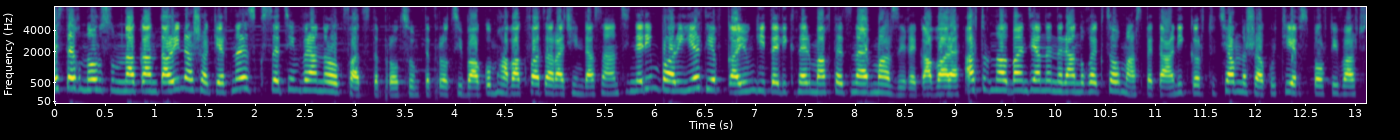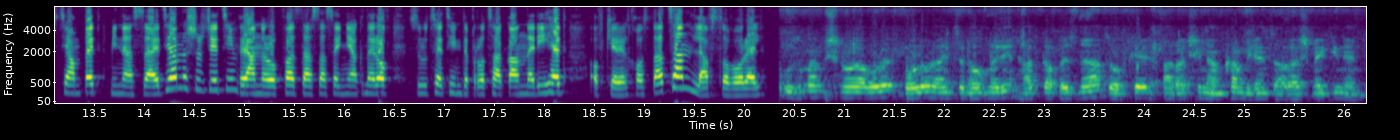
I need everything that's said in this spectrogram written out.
Այստեղ նոր ուսումնական տարին աշակերտները սկսեցին վրանորոգված դպրոցում։ Դպրոցի բակում հավաքված առաջին դասարանցիներին բարի երթ եւ կայուն գիտելիքներ մաղթեց նաեւ մարզի ղեկավարը։ Արթուր Նալբանդյանը նրան ուղեկցող մարզպետարանի Հայաստանի կրթության, մշակույթի եւ սպորտի վարչության պետ Մինաս Սայդյանը շրջեցին վերանորոգված դասասենյակներով, զրուցեցին դպրոցականների հետ, ովքեր էլ խոստացան լավ սովորել։ Ուզում եմ շնորհավորել բոլոր այն ծնողներին, հատկապես նրանց, ովքեր առաջին անգամ իրենց առաջնեկին են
